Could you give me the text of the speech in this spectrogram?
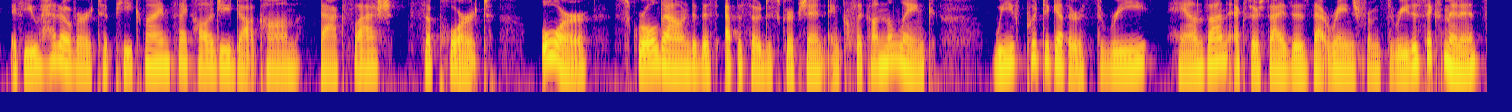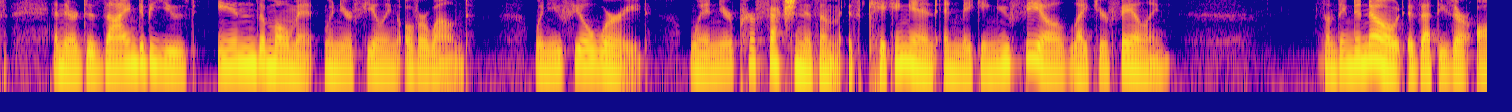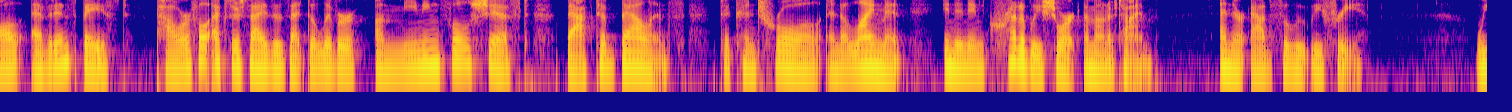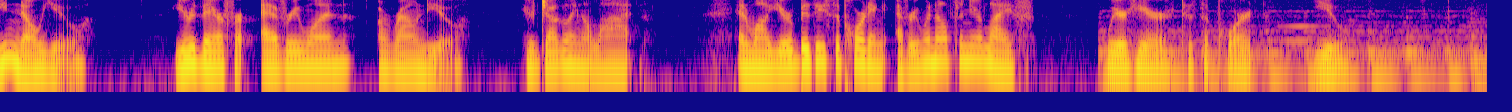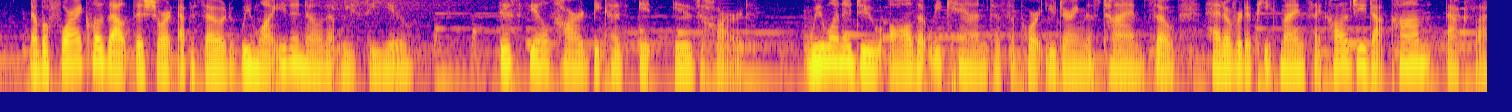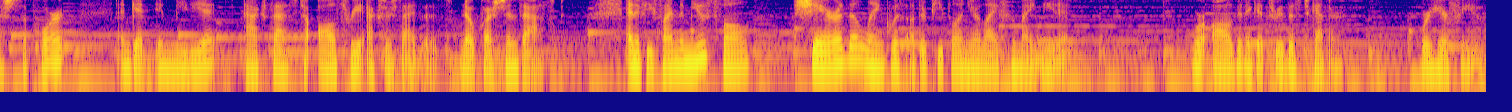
If you head over to peakmindpsychology.com backslash support or scroll down to this episode description and click on the link, we've put together three hands on exercises that range from three to six minutes and they're designed to be used in the moment when you're feeling overwhelmed, when you feel worried, when your perfectionism is kicking in and making you feel like you're failing. Something to note is that these are all evidence based, powerful exercises that deliver a meaningful shift back to balance, to control, and alignment in an incredibly short amount of time. And they're absolutely free. We know you. You're there for everyone around you. You're juggling a lot. And while you're busy supporting everyone else in your life, we're here to support you. Now, before I close out this short episode, we want you to know that we see you. This feels hard because it is hard. We want to do all that we can to support you during this time. So head over to peakmindpsychology.com backslash support and get immediate access to all three exercises, no questions asked. And if you find them useful, share the link with other people in your life who might need it. We're all going to get through this together. We're here for you.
